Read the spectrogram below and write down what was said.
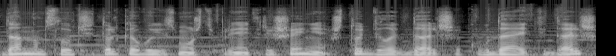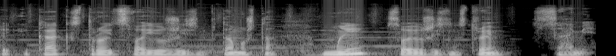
в данном случае только вы сможете принять решение, что делать дальше, куда идти дальше и как строить свою жизнь, потому что мы свою жизнь строим сами.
